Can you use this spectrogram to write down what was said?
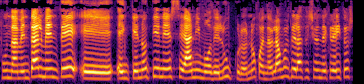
fundamentalmente eh, en que no tiene ese ánimo de lucro. ¿no? Cuando hablamos de la cesión de créditos,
